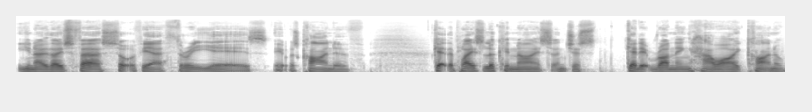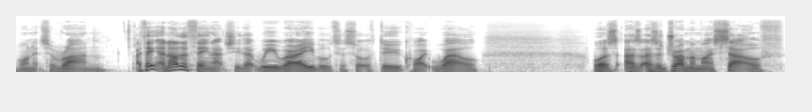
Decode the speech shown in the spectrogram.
you know, those first sort of yeah three years, it was kind of get the place looking nice and just get it running how I kind of want it to run. I think another thing actually that we were able to sort of do quite well was as as a drummer myself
